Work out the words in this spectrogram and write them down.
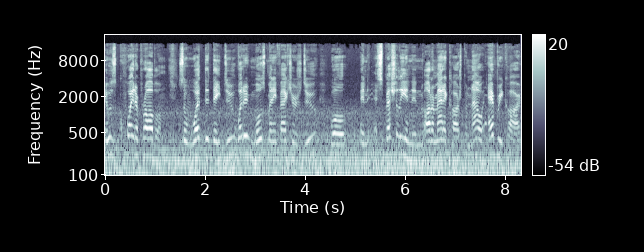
It was quite a problem. So what did they do? What did most manufacturers do? Well, and especially in, in automatic cars, but now every car,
